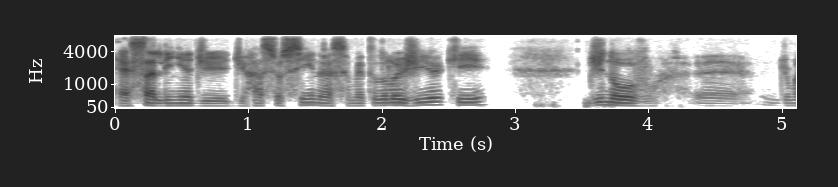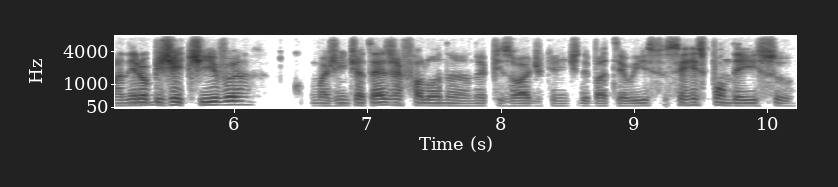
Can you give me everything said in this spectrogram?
essa linha de, de, raciocínio, essa metodologia que, de novo, é, de maneira objetiva, como a gente até já falou no, no episódio que a gente debateu isso, você responder isso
